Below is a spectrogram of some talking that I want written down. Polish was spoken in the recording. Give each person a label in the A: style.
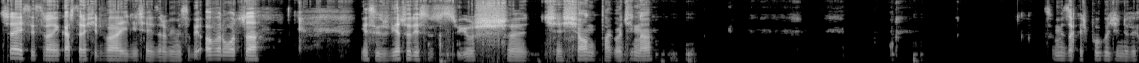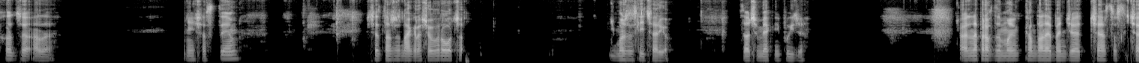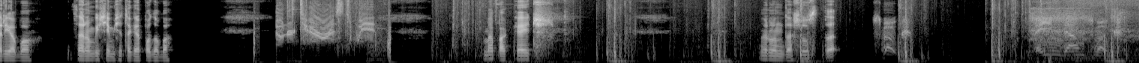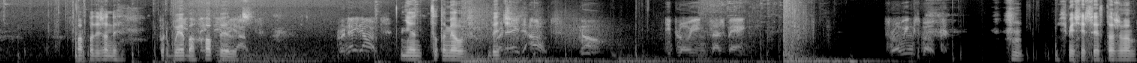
A: Cześć, z tej strony K42 i dzisiaj zrobimy sobie Overwatcha. Jest już wieczór, jest już, już e, 10 godzina. W sumie za jakieś pół godziny wychodzę, ale mniejsza z tym. Jeszcze zdążę nagrać Overwatcha. I może z Licerio. Zobaczymy jak mi pójdzie. Ale naprawdę na moim kanale będzie często Slicherio, bo zarąbiście mi się ta gra podoba. Mapa Cage. Runda szósta. Pan podejrzany próbuje hopy, lecz nie wiem co to miało być. Śmieszniejsze jest to, że mam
